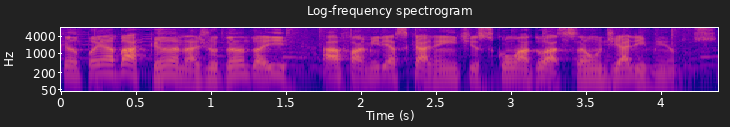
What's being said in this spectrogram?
Campanha bacana, ajudando aí a famílias carentes com a doação de alimentos.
